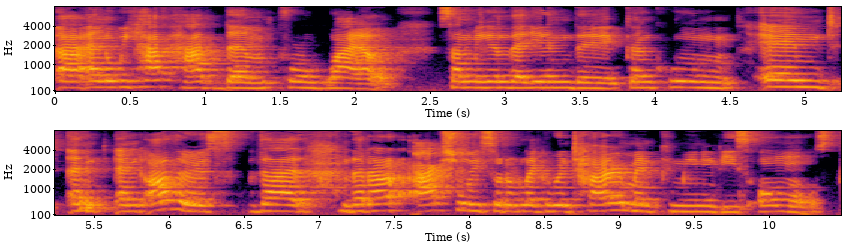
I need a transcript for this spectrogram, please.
Uh, and we have had them for a while, San Miguel de Allende, Cancun, and and and others that that are actually sort of like retirement communities almost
